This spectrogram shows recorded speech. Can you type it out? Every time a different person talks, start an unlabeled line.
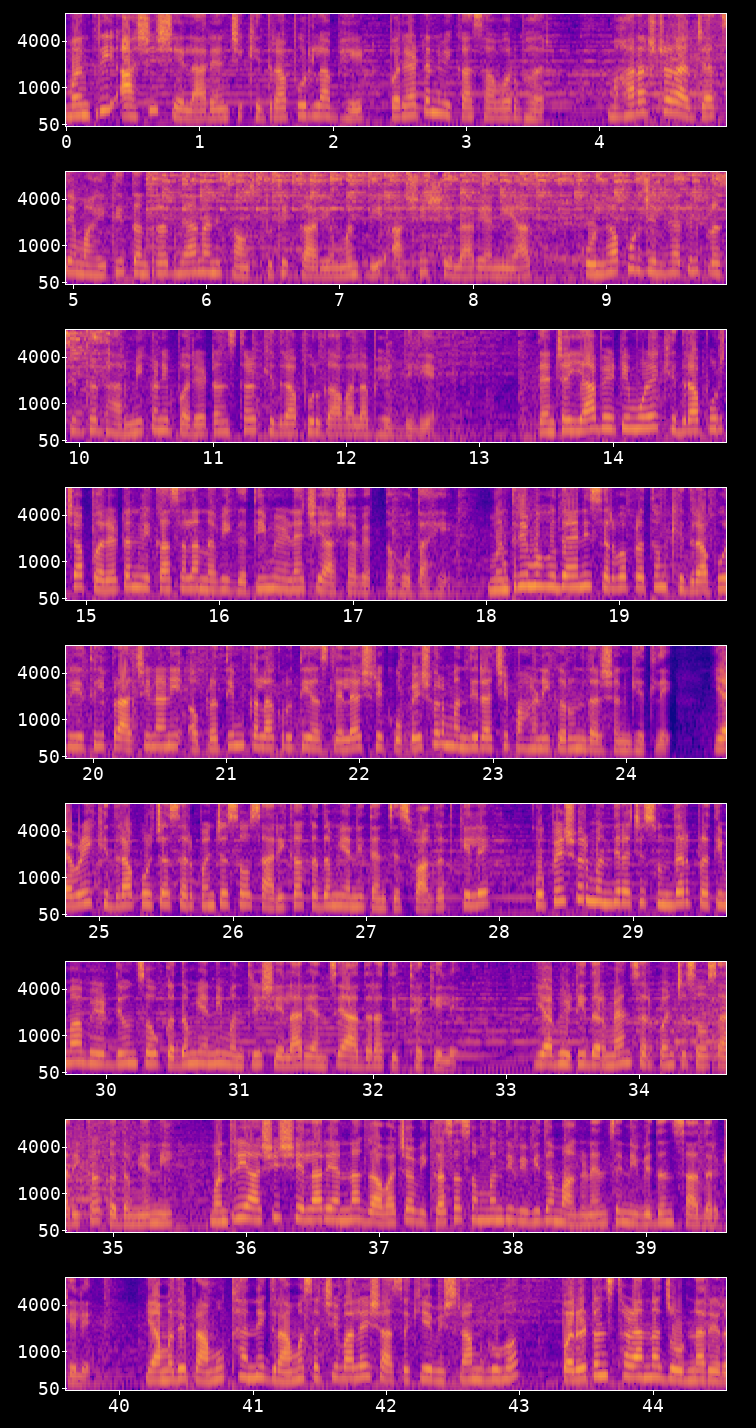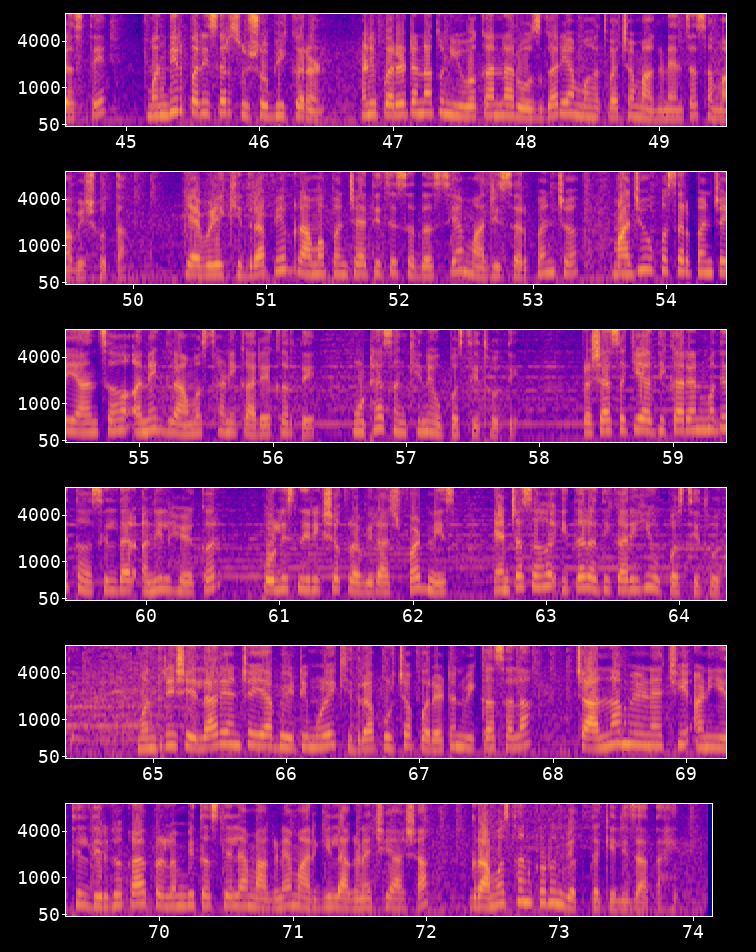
मंत्री आशिष शेलार यांची खिद्रापूरला भेट पर्यटन विकासावर भर. महाराष्ट्र राज्याचे माहिती तंत्रज्ञान आणि सांस्कृतिक कार्य मंत्री आशिष शेलार यांनी आज कोल्हापूर जिल्ह्यातील प्रसिद्ध धार्मिक आणि पर्यटन स्थळ खिद्रापूर गावाला भेट दिली आहे त्यांच्या या भेटीमुळे खिद्रापूरच्या पर्यटन विकासाला नवी गती मिळण्याची आशा व्यक्त होत आहे. मंत्री महोदयांनी सर्वप्रथम खिद्रापूर येथील प्राचीन आणि अप्रतिम कलाकृती असलेल्या श्री कोपेश्वर मंदिराची पाहणी करून दर्शन घेतले. यावेळी खिद्रापूरच्या सरपंच सौ सारिका कदम यांनी त्यांचे स्वागत केले कोपेश्वर मंदिराची सुंदर प्रतिमा भेट देऊन सौ कदम यांनी मंत्री शेलार यांचे आदरातिथ्य केले. या भेटीदरम्यान सरपंच सौ सारिका कदम यांनी मंत्री आशिष शेलार यांना गावाच्या विकासासंबंधी विविध मागण्यांचे निवेदन सादर केले. यामध्ये प्रामुख्याने ग्रामसचिवालय शासकीय विश्रामगृह पर्यटन स्थळांना जोडणारे रस्ते मंदिर परिसर सुशोभीकरण आणि पर्यटनातून युवकांना रोजगार या महत्त्वाच्या मागण्यांचा समावेश होता. यावेळी खिद्रापूर ग्रामपंचायतीचे सदस्य माजी सरपंच माजी उपसरपंच यांसह अनेक ग्रामस्थ आणि कार्यकर्ते मोठ्या संख्येने उपस्थित होते. प्रशासकीय अधिकाऱ्यांमध्ये तहसीलदार अनिल हेळकर पोलीस निरीक्षक रविराज फडणीस यांच्यासह इतर अधिकारीही उपस्थित होते. मंत्री शेलार यांच्या या भेटीमुळे खिद्रापूरच्या पर्यटन विकासाला चालना मिळण्याची आणि येथील दीर्घकाळ प्रलंबित असलेल्या मागण्या मार्गी लागण्याची आशा ग्रामस्थांकडून व्यक्त केली जात आहे.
